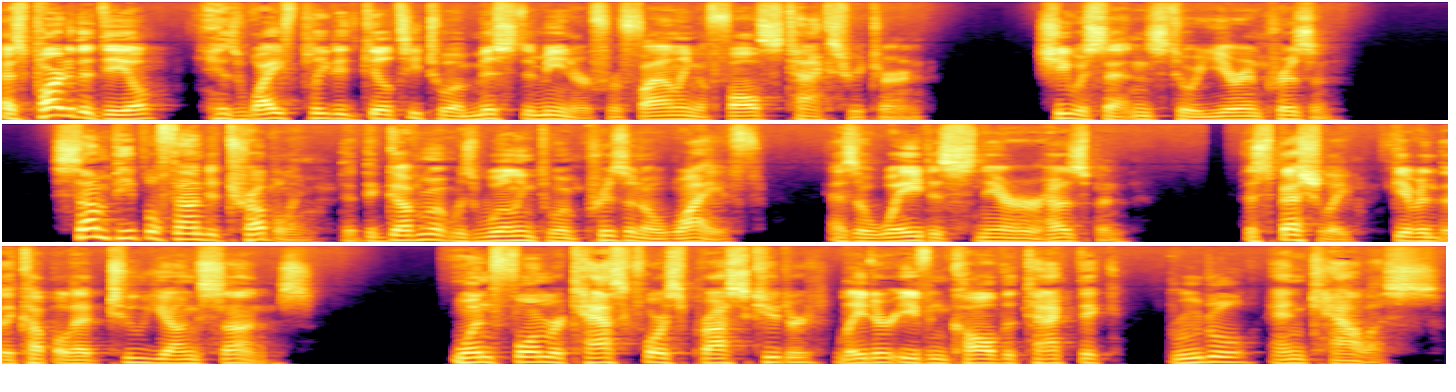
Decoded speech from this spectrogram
As part of the deal, his wife pleaded guilty to a misdemeanor for filing a false tax return. She was sentenced to a year in prison. Some people found it troubling that the government was willing to imprison a wife as a way to snare her husband, especially given that the couple had two young sons. One former task force prosecutor later even called the tactic brutal and callous.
